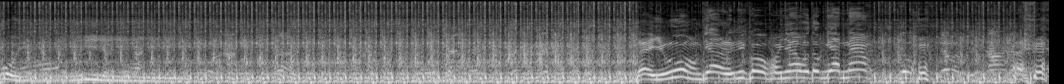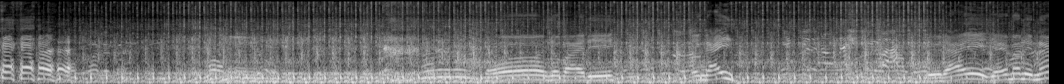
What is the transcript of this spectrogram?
โอ้ยได้อยู่ของเจ้าเลยพี่โก้ขอยาวมาต้องยันน้ำ แล้วมันเป็นทางว่าเลยบายดียังไงยังอยู่น้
